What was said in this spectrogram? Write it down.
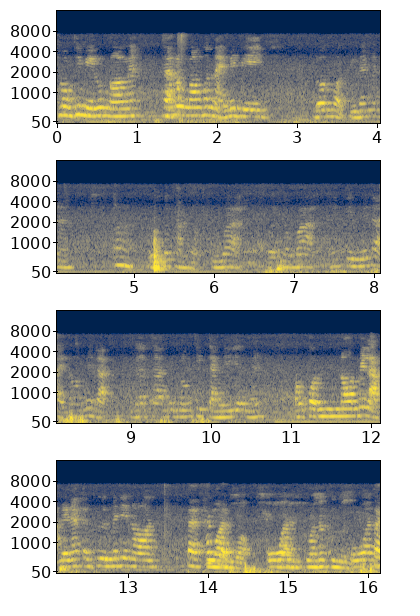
ช่วงที่มีลูกน้องนะถ้าจ้ะลูกน้องคนไหนไม่ดี โดนหมดอยู่ได้ไม่นานอะโดนก็ทำหมดคือว่าเหมือนกับว่าไม่กินไม่ได้นอนไม่หลับแล้วถ้าลูกน้องที่ตังค์เยอะๆไหมบางคนนอนไม่หลับเลยนะกลางคืนไม่ได้นอน แต่กถ้าวนเกิดบอกกวนกวนก็คือกวนแต่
